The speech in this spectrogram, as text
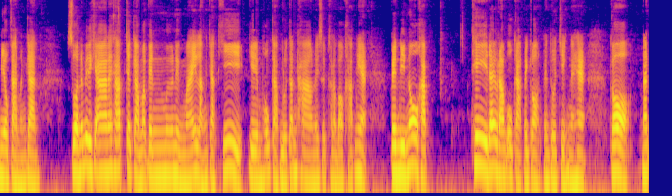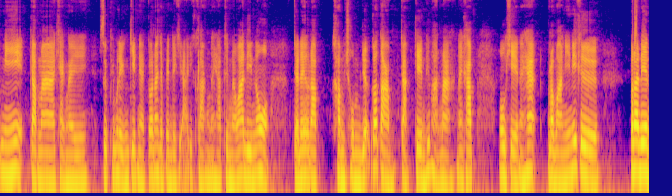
มีโอกาสเหมือนกัน ส่วน WKR นะครับ จะกลับมาเป็นมือหนึ่งไหมหลังจากที่เกมพบกับดูตันทาวในศึกคาราบาวครับเนี่ยเป็นดีโน่ครับ ที่ได้รับโอกาสไปก่อนเป็นตัวจริงนะฮะ ก็นัดนี้กลับมาแข่งในศึกพรีเมียร์ลีกอังกฤษเนี่ยก็น่าจะเป็น DKR อีกครั้งนะครับ ถึงแม้ว่าดีโน่จะได้รับคำชมเยอะก็ตามจากเกมที่ผ่านมานะครับ โอเคนะฮะ ประมาณนี้นี่คือประเด็น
